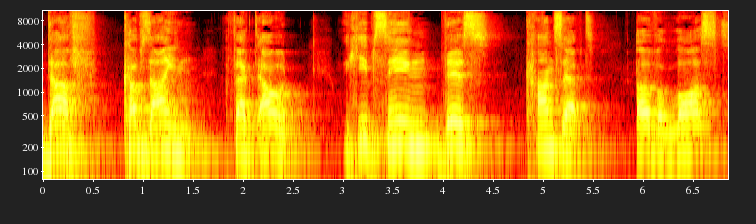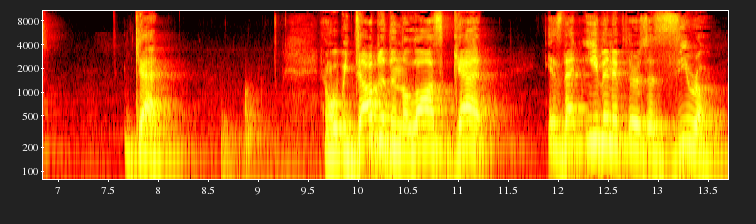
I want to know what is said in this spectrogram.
Daf, Kaf Zayin, effect out, we keep seeing this concept of a lost get. And what we dealt with in the lost get is that even if there's a zero,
